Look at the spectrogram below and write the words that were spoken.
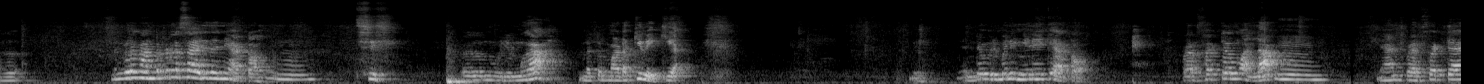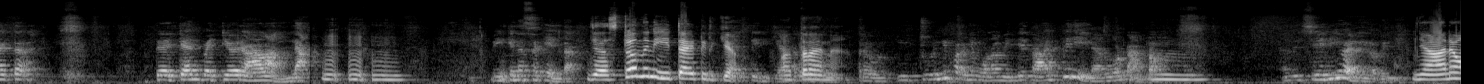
അത് നിങ്ങൾ കണ്ടിട്ടുള്ള സാരി തന്നെയാട്ടോ കേട്ടോ അതൊന്ന് ഉരുമുക എന്നിട്ട് മടക്കി വെക്കുക. എന്റെ ഉരുമൽ ഇങ്ങനെയൊക്കെ ആട്ടോ പെർഫെക്റ്റ് ഒന്നും അല്ല ഞാൻ പെർഫെക്റ്റ് ആയിട്ട് തേക്കാൻ പറ്റിയ ഒരാളല്ല. വീക്ക്നെസ് ഒക്കെ ഉണ്ട്. ജസ്റ്റ് ഒന്ന് നീറ്റ് ആയിട്ടിരിക്കാം. അത്ര തന്നെ. ഈ ചുരുങ്ങി പറഞ്ഞു പോണ വലിയ താല്പര്യമില്ല. അതുകൊണ്ടാട്ടോ. ഉം. അത് ശരിയല്ലല്ലോ പിന്നെ. ഞാനോ?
